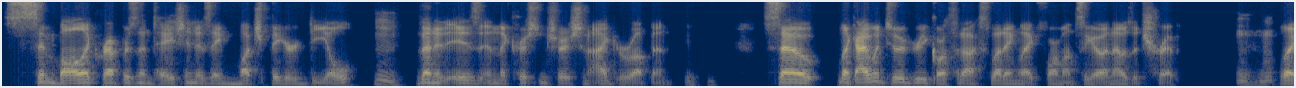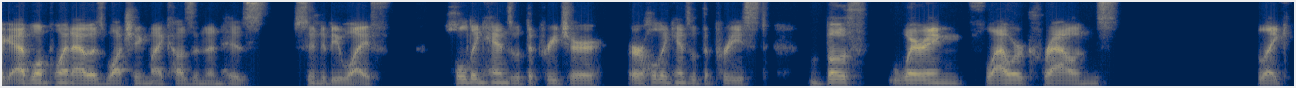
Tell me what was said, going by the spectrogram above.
symbolic representation is a much bigger deal Hmm. than it is in the Christian tradition I grew up in. Mhm. So, like, I went to a Greek Orthodox wedding like four months ago, and that was a trip. hmm Like, at one point, I was watching my cousin and his soon to be wife holding hands with the preacher or holding hands with the priest, both wearing flower crowns. Like,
